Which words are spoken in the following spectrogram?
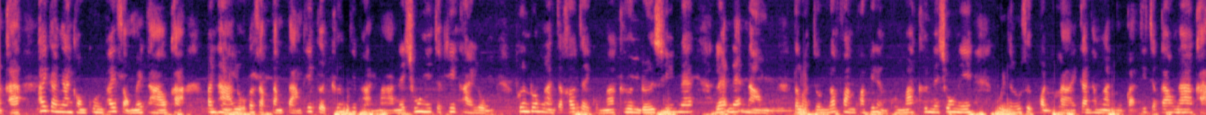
นะคะไพ่การงานของคุณไพ่สองไม้เท้าค่ะปัญหาหรืออุปสรรคต่างๆ ที่เกิดขึ้นที่ผ่านมาในช่วงนี้จะคลี่คลายลง เพื่อนร่วมงานจะเข้าใจคุณมากขึ้น หรือชี้แนะและแนะนำตลอดจนรับฟังความคิดเห็นคุณมากขึ้นในช่วงนี้ คุณจะรู้สึกผ่อนคลาย การทำงานมีโอกาสที่จะก้าวหน้าค่ะ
